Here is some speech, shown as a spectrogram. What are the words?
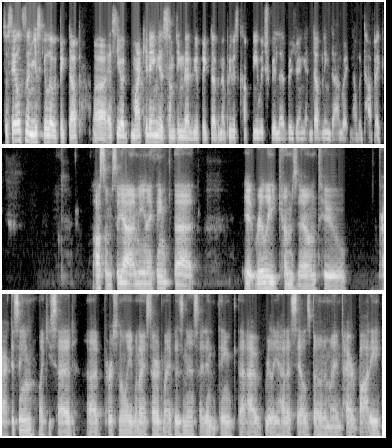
So sales is a new skill that we picked up. Uh, SEO marketing is something that we have picked up in our previous company, which we're leveraging and doubling down right now with Topic. Awesome. So yeah, I mean, I think that it really comes down to practicing, like you said. Uh, personally, when I started my business, I didn't think that I really had a sales bone in my entire body.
